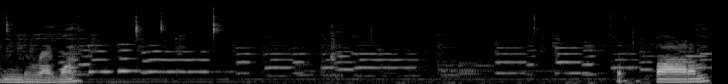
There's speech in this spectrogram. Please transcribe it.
And the red one. At the bottom.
